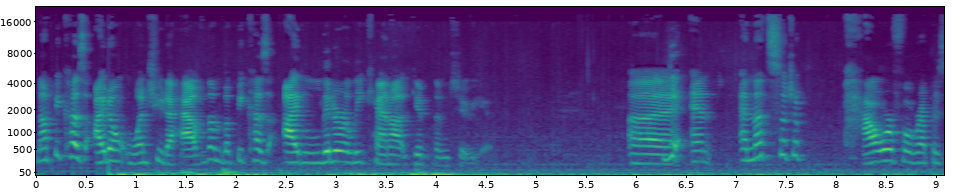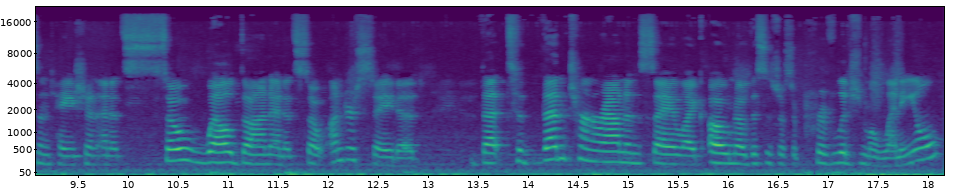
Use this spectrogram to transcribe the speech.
not because I don't want you to have them, but because I literally cannot give them to you. Uh, Yeah. and and that's such a powerful representation and it's so well done and it's so understated that to then turn around and say like, "Oh no, this is just a privileged millennial,"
